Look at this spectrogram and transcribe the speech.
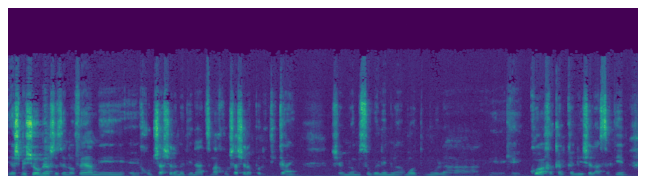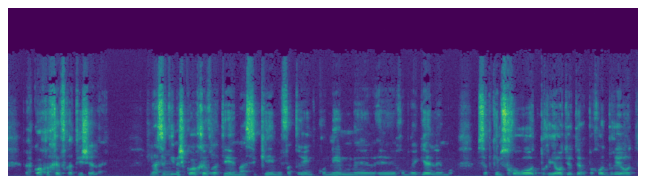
יש מי שאומר שזה נובע מחולשה של המדינה עצמה, חולשה של הפוליטיקאים, שהם לא מסוגלים לעמוד מול הכוח הכלכלי של העסקים והכוח החברתי שלהם. לעסקים יש כוח חברתי, הם מעסיקים, מפטרים, קונים אה, אה, חומרי גלם, מספקים סחורות, בריאות יותר, פחות בריאות.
